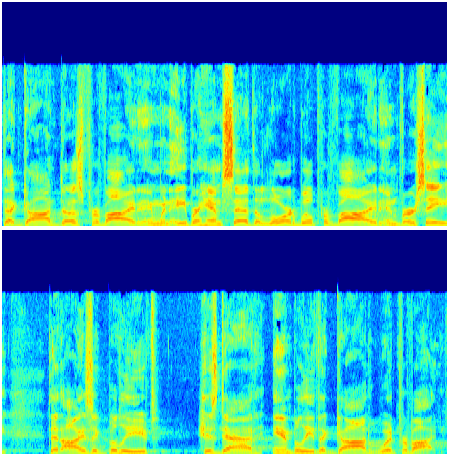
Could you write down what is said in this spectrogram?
that God does provide. And when Abraham said, The Lord will provide, in verse 8, that Isaac believed his dad and believed that God would provide.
